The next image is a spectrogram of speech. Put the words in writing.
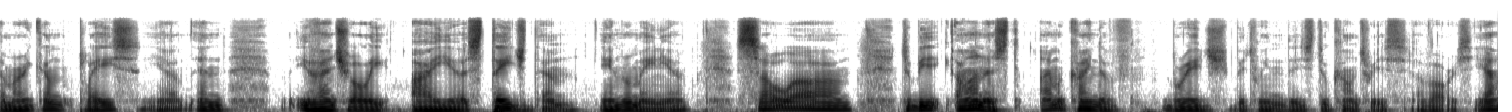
American plays, yeah, and eventually I uh, staged them in Romania. So, um to be honest, I'm a kind of bridge between these two countries of ours. Yeah.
